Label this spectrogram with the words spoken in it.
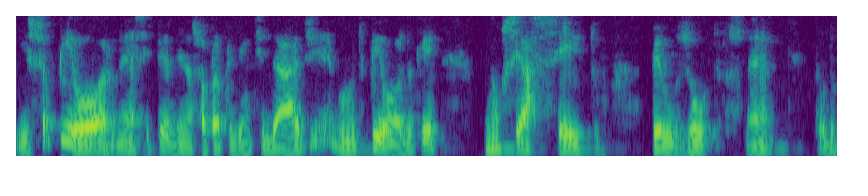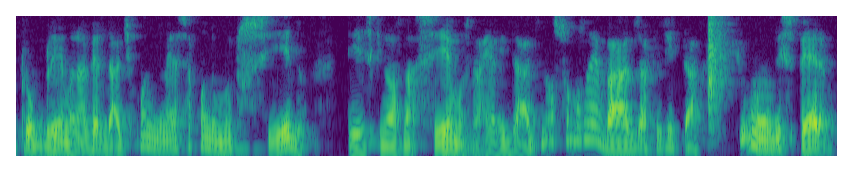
Isso é o pior, né? Se perder na sua própria identidade é muito pior do que não ser aceito pelos outros, né? Todo problema, na verdade, começa quando muito cedo, desde que nós nascemos, na realidade, nós somos levados a acreditar que o mundo espera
